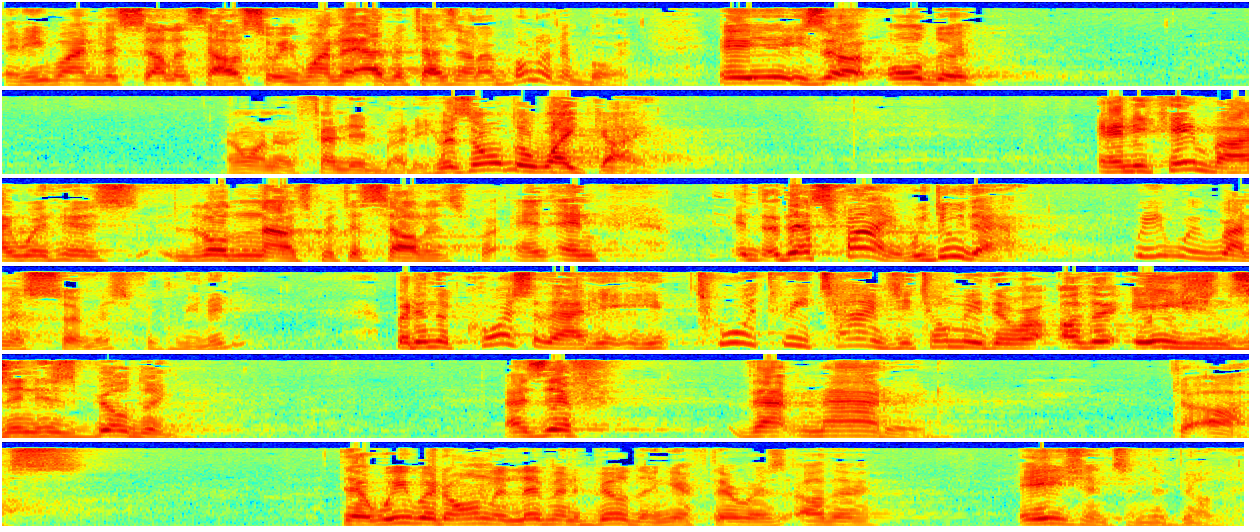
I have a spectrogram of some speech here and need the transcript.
And he wanted to sell his house, so he wanted to advertise on a bulletin board. He's an older, I don't want to offend anybody. He was an older white guy. And he came by with his little announcement to sell his, and, and, that's fine. We do that. We, we run a service for community. But in the course of that, he, he, two or three times he told me there were other Asians in his building. As if that mattered to us. That we would only live in a building if there was other Asians in the building.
